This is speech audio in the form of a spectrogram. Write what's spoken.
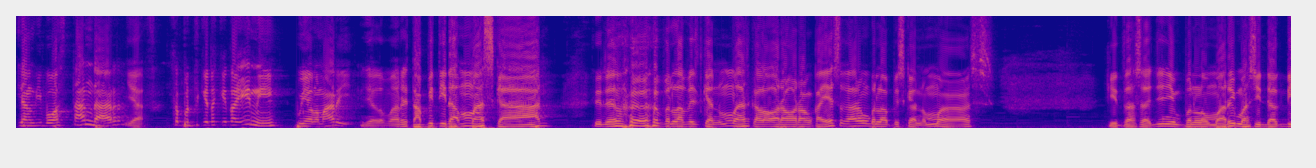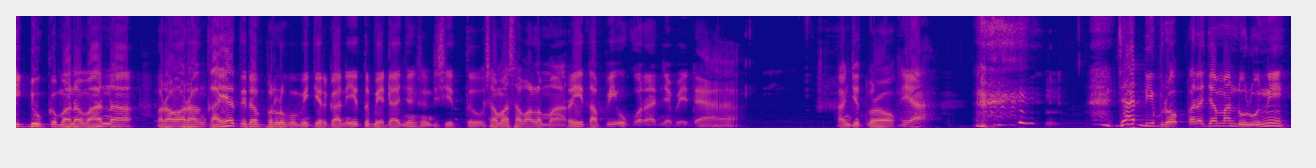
yang di bawah standar, Ya. seperti kita-kita ini punya lemari. Ya lemari tapi tidak emas kan? Tidak berlapiskan emas. Kalau orang-orang kaya sekarang berlapiskan emas. Kita saja nyimpen lemari masih dagdikduk ke mana-mana. Orang-orang kaya tidak perlu memikirkan itu bedanya di situ. Sama-sama lemari tapi ukurannya beda. Lanjut bro. Iya. Jadi bro, pada zaman dulu nih,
